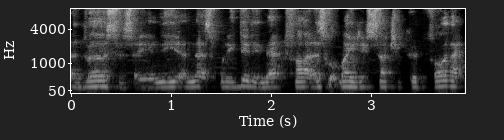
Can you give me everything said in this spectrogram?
adversity, and he, and that's what he did in that fight. That's what made it such a good fight.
